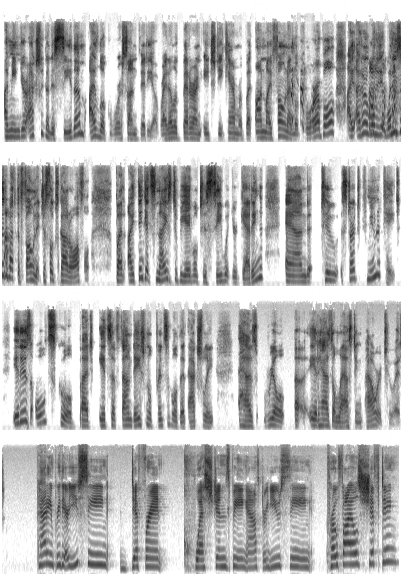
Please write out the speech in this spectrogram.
I mean, you're actually going to see them. I look worse on video, right? I look better on HD camera, but on my phone, I look horrible. I, I don't know what it is. What is it about the phone? It just looks god awful. But I think it's nice to be able to see what you're getting and to start to communicate. It is old school, but it's a foundational principle that actually has real, uh, it has a lasting power to it. Patti and Priti, are you seeing different questions being asked? Are you seeing profiles shifting?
